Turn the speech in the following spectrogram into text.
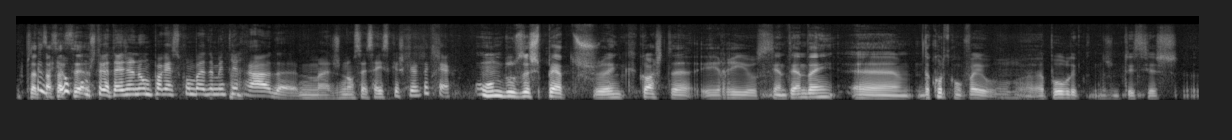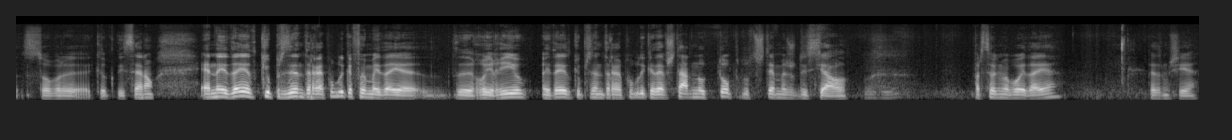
Portanto, dizer, eu, como ser estratégia, não me parece completamente errada, mas não sei se é isso que a esquerda quer. um dos aspectos em que Costa e Rio se entendem, eh, de acordo com o que veio eh, a público nas notícias eh, sobre aquilo que disseram, é na ideia de que o Presidente da República foi uma ideia de Rui Rio, a ideia de que o Presidente da República deve estar no topo do sistema judicial. Pareceu-lhe uma boa ideia? Pedro Mexia.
